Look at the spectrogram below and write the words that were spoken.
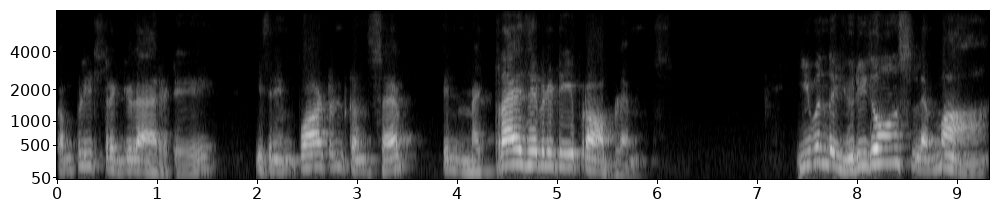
complete regularity is an important concept in metrizability problems. Even the Urysohn's lemma,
